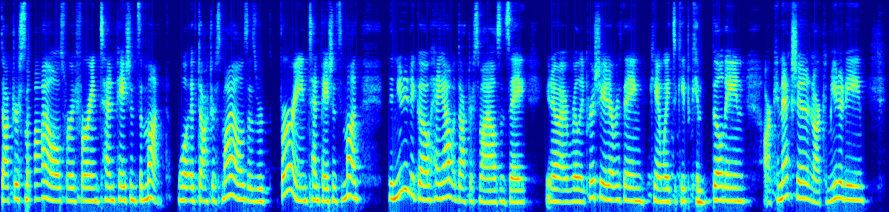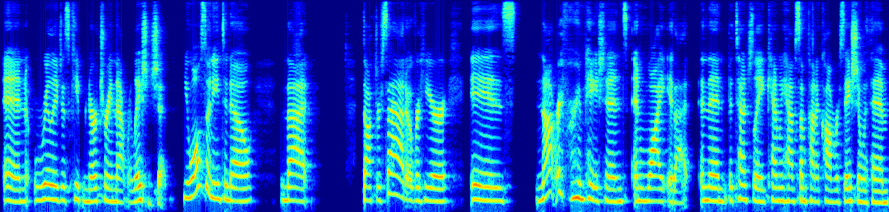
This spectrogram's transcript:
Dr. Smiles referring 10 patients a month. Well, if Dr. Smiles is referring 10 patients a month, then you need to go hang out with Dr. Smiles and say, you know, I really appreciate everything. Can't wait to keep building our connection and our community and really just keep nurturing that relationship. You also need to know that Dr. Sad over here is not referring patients and why is that? And then potentially, can we have some kind of conversation with him,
